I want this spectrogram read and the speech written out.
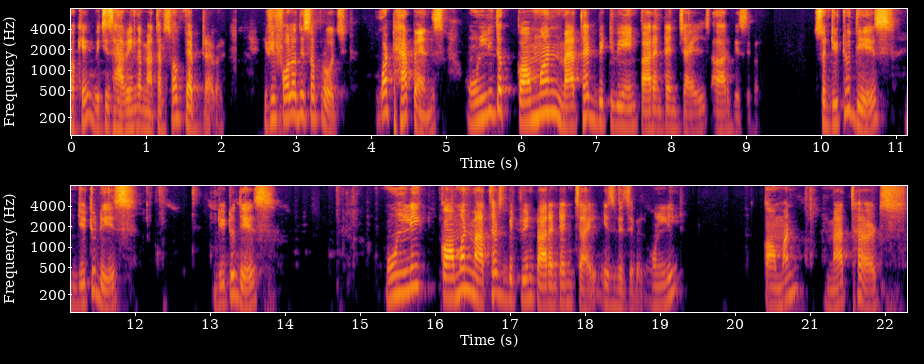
Okay which is having the methods of webdriver if you follow this approach what happens? Only the common method between parent and child are visible. So due to this due to this due to this only common methods between parent and child is visible only common methods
